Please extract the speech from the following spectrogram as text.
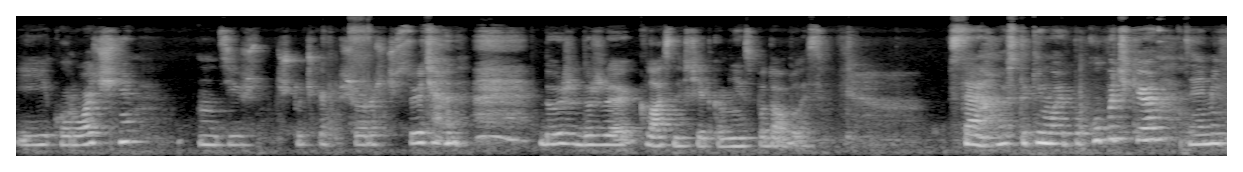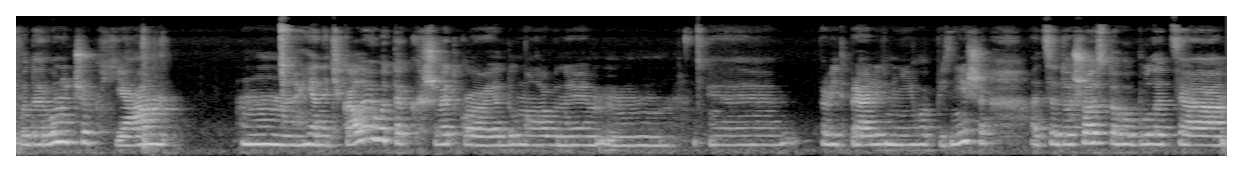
і коротші ці штучки, що розчісують. Дуже-дуже класна щітка, мені сподобалась. Все, ось такі мої покупочки. Це мій подаруночок. Я, я не чекала його так швидко. Я думала, вони е, відправлять мені його пізніше. Це до 6-го була ця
